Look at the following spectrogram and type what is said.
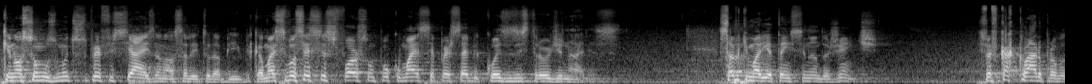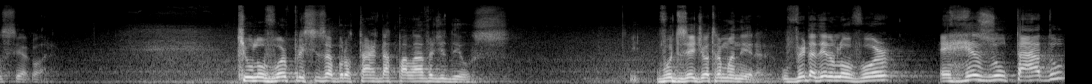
Porque nós somos muito superficiais na nossa leitura bíblica, mas se você se esforça um pouco mais, você percebe coisas extraordinárias. Sabe o que Maria está ensinando a gente? Isso vai ficar claro para você agora. Que o louvor precisa brotar da palavra de Deus. Vou dizer de outra maneira: o verdadeiro louvor é resultado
